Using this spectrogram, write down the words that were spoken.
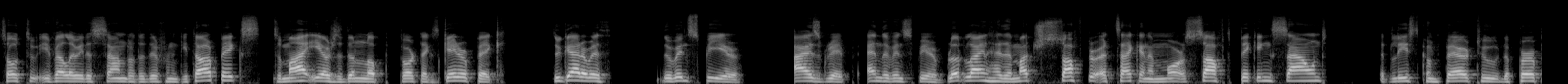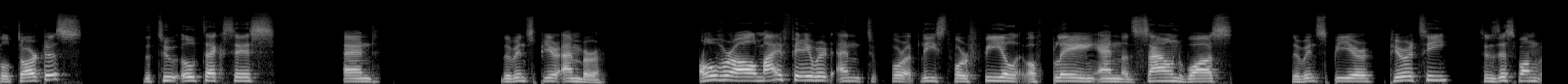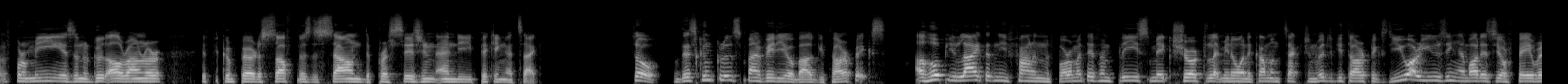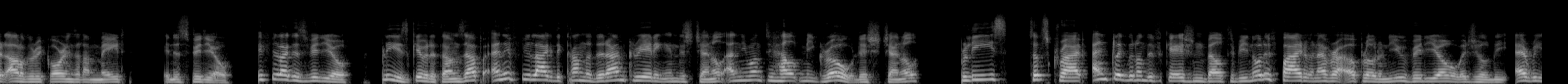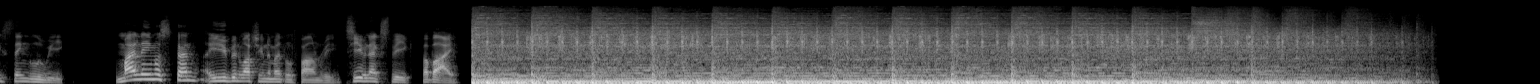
So to evaluate the sound of the different guitar picks, to my ears the Dunlop Tortex Gator pick, together with the Winspear Ice Grip and the Winspear Bloodline had a much softer attack and a more soft picking sound, at least compared to the Purple Tortoise, the two Ultexes, and the Winspear Amber. Overall, my favorite and for at least for feel of playing and sound was the Winspear Purity, since this one for me is a good all-rounder if you compare the softness, the sound, the precision and the picking attack. So, this concludes my video about guitar picks. I hope you liked it and you found it informative and please make sure to let me know in the comment section which guitar picks you are using and what is your favorite out of the recordings that I made in this video. If you like this video, please give it a thumbs up and if you like the content that I'm creating in this channel and you want to help me grow this channel, please subscribe and click the notification bell to be notified whenever I upload a new video which will be every single week. My name is Sven and you've been watching The Metal Foundry. See you next week. Bye bye.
